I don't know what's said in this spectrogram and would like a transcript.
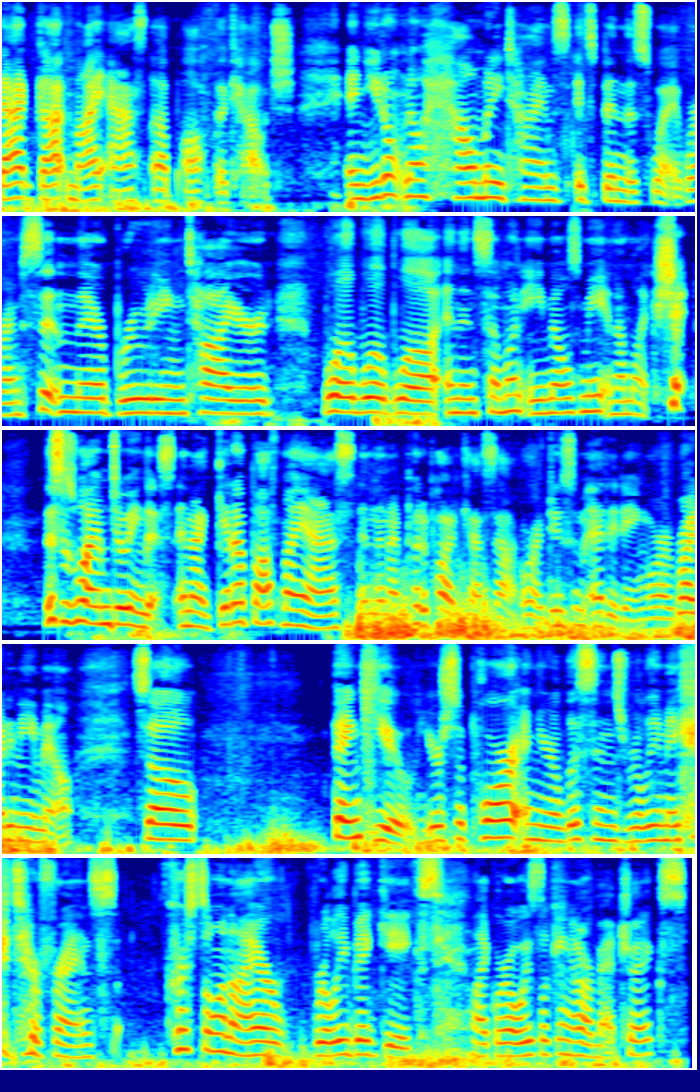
that got my ass up off the couch. And you don't know how many times it's been this way where I'm sitting there brooding, tired, blah, blah, blah. And then someone emails me and I'm like, Shit, this is why I'm doing this. And I get up off my ass and then I put a podcast out or I do some editing or I write an email. So, thank you. Your support and your listens really make a difference. Kristal and I are really big geeks. Like, we're always looking at our metrics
